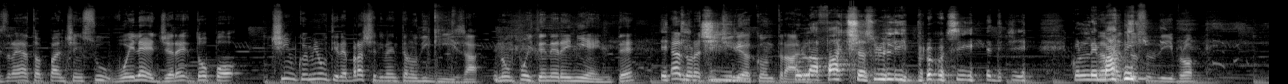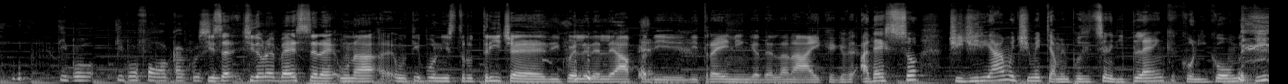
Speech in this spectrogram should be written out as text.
sdraiato a pancia in su, vuoi leggere? Dopo 5 minuti le braccia diventano di ghisa, non puoi tenere niente. E, ti allora ti giri al contrario. Con la faccia sul libro così, e dici, con le La mani faccia sul libro. tipo, tipo foca così. Ci, sa- ci dovrebbe essere una, un tipo un'istruttrice di quelle delle app di, di training della Nike. che- adesso ci giriamo e ci mettiamo in posizione di plank con i gomiti.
